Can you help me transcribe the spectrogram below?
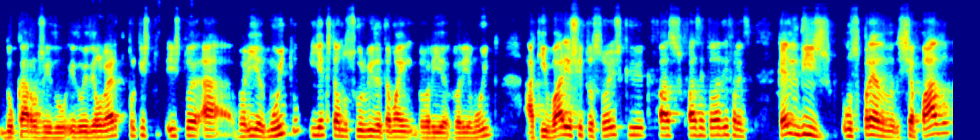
do Carlos e do, e do Edilberto, porque isto, isto há, varia muito e a questão do seguro-vida também varia, varia muito. Há aqui várias situações que, que, faz, que fazem toda a diferença. Quem lhe diz um spread chapado,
